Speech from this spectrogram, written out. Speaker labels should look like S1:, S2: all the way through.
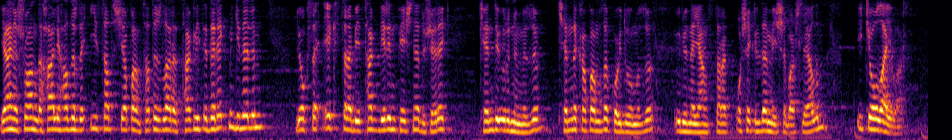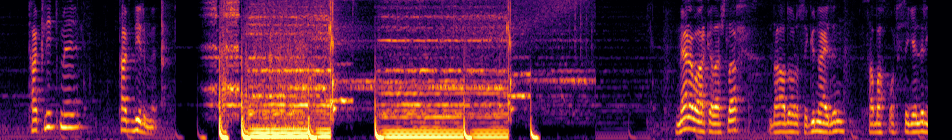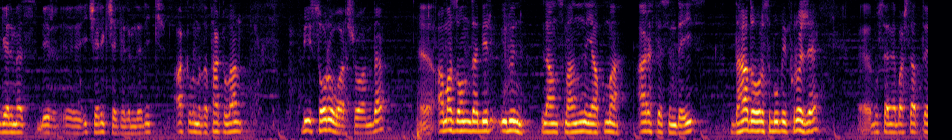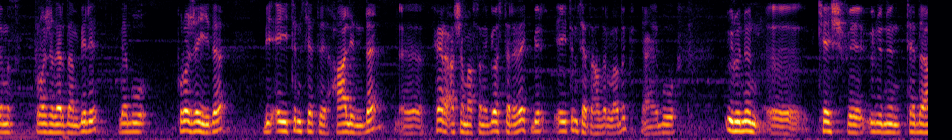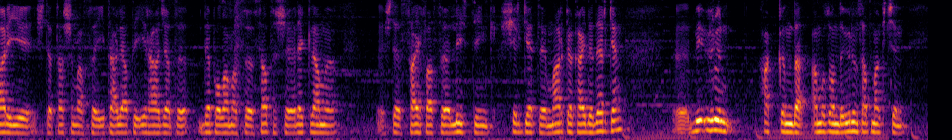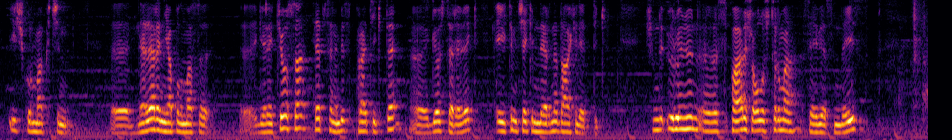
S1: Yani şu anda hali hazırda iyi satış yapan satıcıları taklit ederek mi gidelim? Yoksa ekstra bir takdirin peşine düşerek kendi ürünümüzü, kendi kafamıza koyduğumuzu ürüne yansıtarak o şekilde mi işe başlayalım? İki olay var. Taklit mi, takdir mi? Merhaba arkadaşlar. Daha doğrusu günaydın. Sabah ofise gelir gelmez bir e, içerik çekelim dedik. Aklımıza takılan bir soru var şu anda. E, Amazon'da bir ürün lansmanını yapma arifesindeyiz. Daha doğrusu bu bir proje. E, bu sene başlattığımız projelerden biri ve bu projeyi de bir eğitim seti halinde e, her aşamasını göstererek bir eğitim seti hazırladık. Yani bu ürünün e, keşfi, ürünün tedariği, işte taşıması, ithalatı, ihracatı, depolaması, satışı, reklamı, işte sayfası, listing, şirketi, marka kaydederken e, bir ürün hakkında Amazon'da ürün satmak için, iş kurmak için e, nelerin yapılması e, gerekiyorsa hepsini biz pratikte e, göstererek eğitim çekimlerine dahil ettik. Şimdi ürünün e, sipariş oluşturma seviyesindeyiz.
